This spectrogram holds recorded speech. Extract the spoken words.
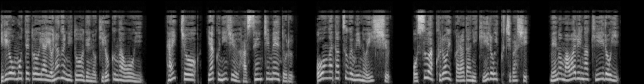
西表島や与那国島での記録が多い。体長約28センチメートル。大型つぐみの一種。オスは黒い体に黄色いくちばし。目の周りが黄色い。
